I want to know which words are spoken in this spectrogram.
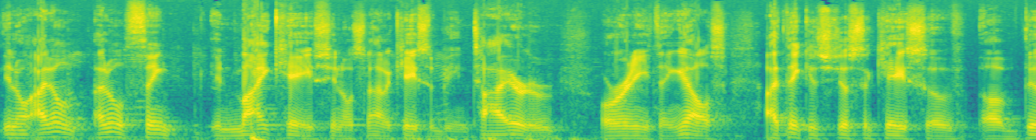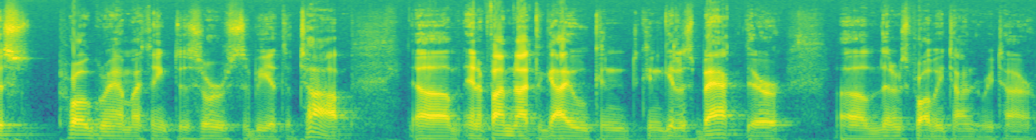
you know, I don't, I don't think in my case, you know, it's not a case of being tired or, or anything else. I think it's just a case of, of this program, I think, deserves to be at the top. Um, and if I'm not the guy who can, can get us back there, um, then it's probably time to retire.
